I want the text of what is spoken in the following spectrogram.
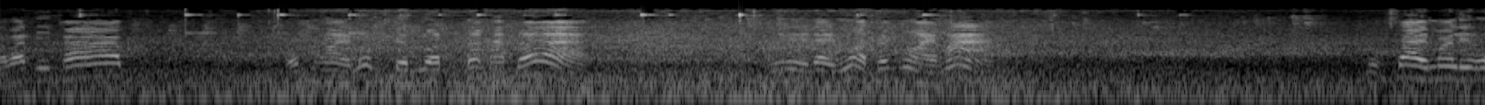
สวัสดีครับ ผมหอยลูกเต็มรถนะครับเด้อนี่ได้งวดสักหน่อยมาลูกไส้มาริโอ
